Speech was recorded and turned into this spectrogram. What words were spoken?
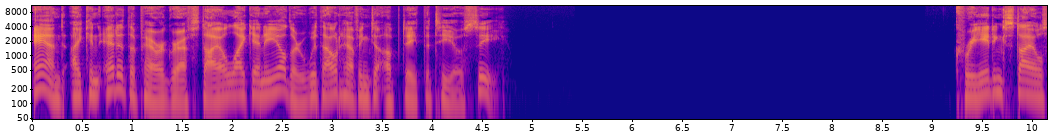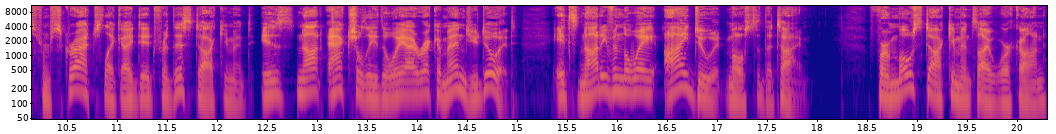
And I can edit the paragraph style like any other without having to update the TOC. Creating styles from scratch like I did for this document is not actually the way I recommend you do it. It's not even the way I do it most of the time. For most documents I work on,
